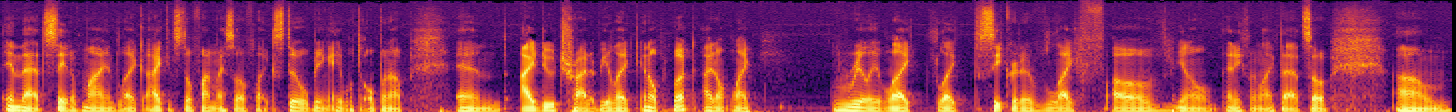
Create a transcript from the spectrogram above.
in that state of mind like i can still find myself like still being able to open up. And i do try to be like an open book. I don't like really like like the secretive life of you know anything like that. So um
